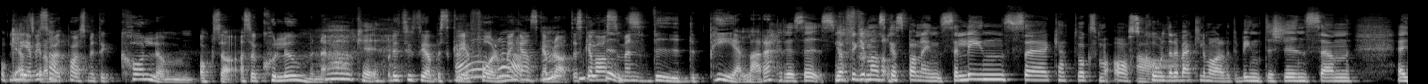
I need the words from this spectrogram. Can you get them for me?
Och Levis har ett par som heter Column också, alltså kolumn. Ah, okej. Och det tyckte jag beskrev Ah, formen bra. ganska Mm, bra. Att det ska vara fint. som en vid pelare. Precis. Jag tycker man ska spana in Celines eh, catwalk som var ascool. Där det verkligen var lite vintage-jeansen. Eh,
